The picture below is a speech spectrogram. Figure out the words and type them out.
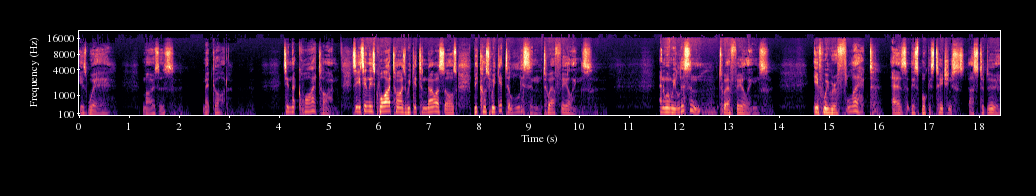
is where Moses met God. It's in that quiet time. See, it's in these quiet times we get to know ourselves because we get to listen to our feelings. And when we listen to our feelings, if we reflect, as this book is teaching us to do,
